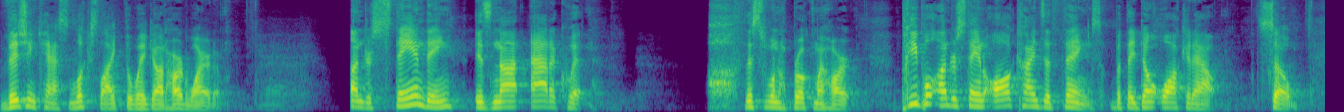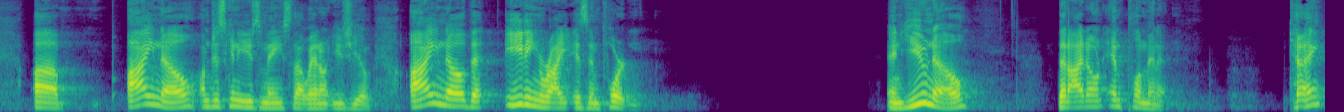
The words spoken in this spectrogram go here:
vision cast looks like the way God hardwired them. Understanding is not adequate. Oh, this one broke my heart. People understand all kinds of things, but they don't walk it out. So, uh, I know, I'm just going to use me so that way I don't use you. I know that eating right is important. And you know that I don't implement it. Okay?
